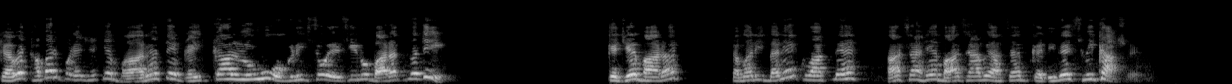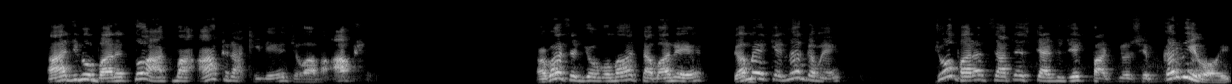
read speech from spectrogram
કે હવે ખબર પડે છે કે ભારત એ ગઈકાલનું ઓગણીસો એસી નું ભારત નથી. કે જે ભારત તમારી દરેક વાતને હા સાહેબ હા સાહેબ હા સાહેબ કરીને સ્વીકારશે. આજનું ભારત તો આંખમાં આંખ રાખીને જવાબ આપશે. આવા સંજોગોમાં તમારે ગમે કે ન ગમે, જો ભારત સાથે સ્ટ્રેટેજિક પાર્ટનરશિપ કરવી હોય,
